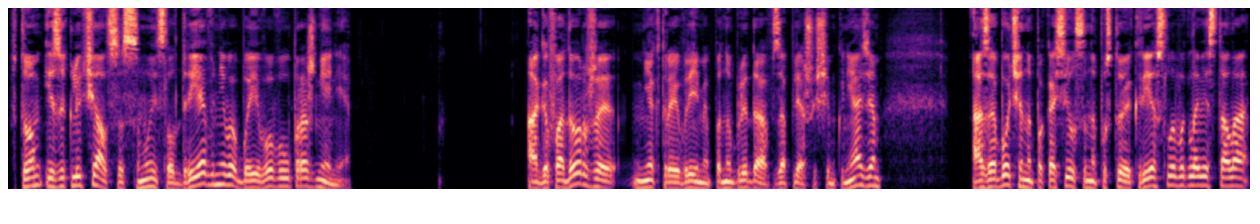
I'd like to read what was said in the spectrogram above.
в том и заключался смысл древнего боевого упражнения. Агафадор же, некоторое время понаблюдав за пляшущим князем, озабоченно покосился на пустое кресло во главе стола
